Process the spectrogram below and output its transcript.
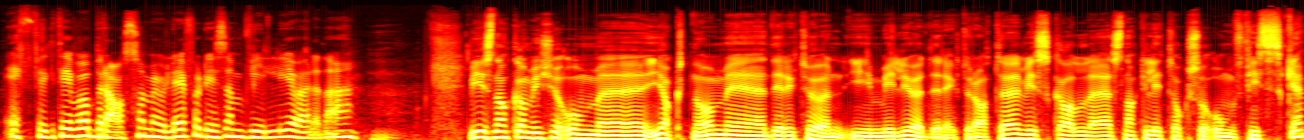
effektiv og bra som mulig for de som vil gjøre det. Vi snakker mye om eh, jakt nå med direktøren i Miljødirektoratet. Vi skal eh, snakke litt også om fiske.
